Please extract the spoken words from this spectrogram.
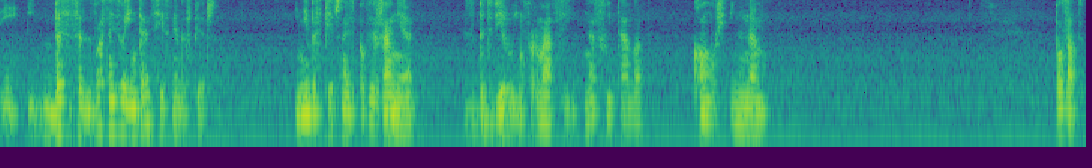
I, i bez własnej złej intencji jest niebezpieczny. I niebezpieczne jest powierzenie zbyt wielu informacji na swój temat komuś innemu. Poza tym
